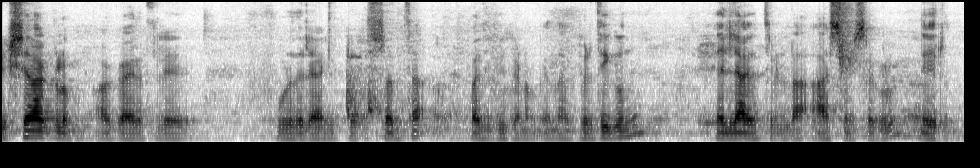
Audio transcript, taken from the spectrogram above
രക്ഷിതാക്കളും ആ കാര്യത്തിൽ കൂടുതലായിട്ട് ശ്രദ്ധ പതിപ്പിക്കണം എന്ന് അഭ്യർത്ഥിക്കുന്നു. എല്ലാവിധത്തിലുള്ള ആശംസകളും നേരുന്നു.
